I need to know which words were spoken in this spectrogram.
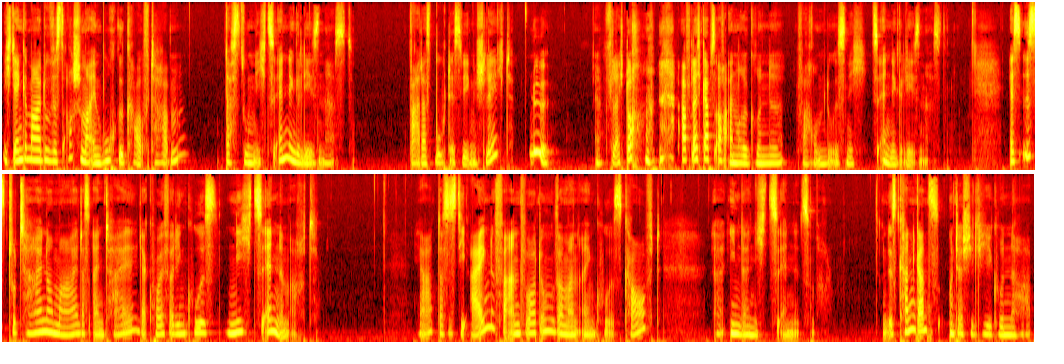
Ich denke mal, du wirst auch schon mal ein Buch gekauft haben, das du nicht zu Ende gelesen hast. War das Buch deswegen schlecht? Nö. Ja, vielleicht doch. Aber vielleicht gab es auch andere Gründe, warum du es nicht zu Ende gelesen hast. Es ist total normal, dass ein Teil der Käufer den Kurs nicht zu Ende macht. Ja, das ist die eigene Verantwortung, wenn man einen Kurs kauft, äh, ihn dann nicht zu Ende zu machen. Und es kann ganz unterschiedliche Gründe haben.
